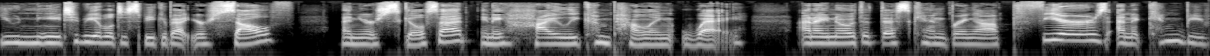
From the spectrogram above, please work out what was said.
you need to be able to speak about yourself and your skill set in a highly compelling way. And I know that this can bring up fears and it can be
